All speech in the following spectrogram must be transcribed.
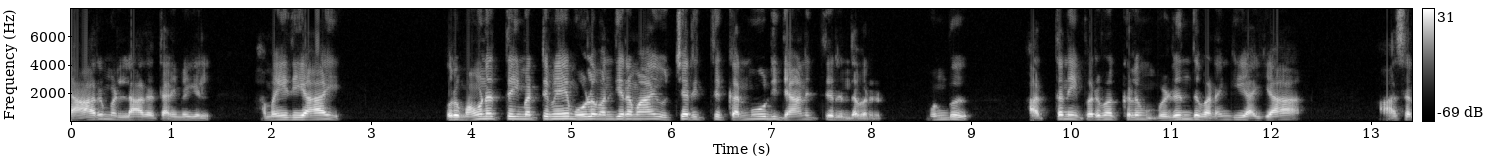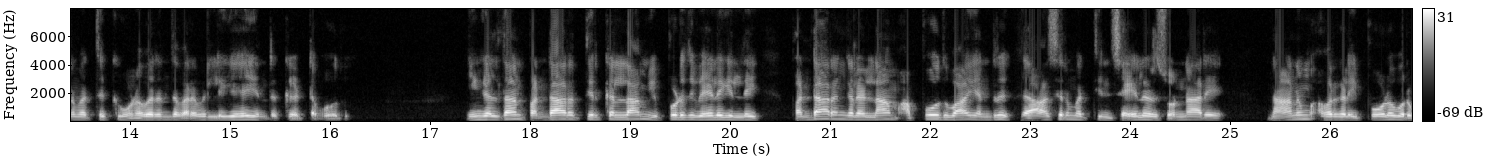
யாரும் அல்லாத தனிமையில் அமைதியாய் ஒரு மௌனத்தை மட்டுமே மூல மந்திரமாய் உச்சரித்து கண்மூடி தியானித்திருந்தவர். முன்பு அத்தனை பெருமக்களும் விழுந்து வணங்கி ஐயா ஆசிரமத்துக்கு உணவருந்த வரவில்லையே என்று கேட்டபோது நீங்கள்தான் பண்டாரத்திற்கெல்லாம் இப்பொழுது வேலையில்லை. இல்லை பண்டாரங்கள் எல்லாம் அப்போது வா என்று ஆசிரமத்தின் செயலர் சொன்னாரே நானும் அவர்களைப் போல ஒரு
